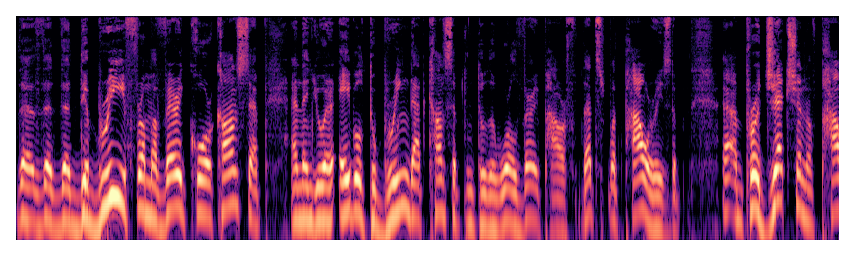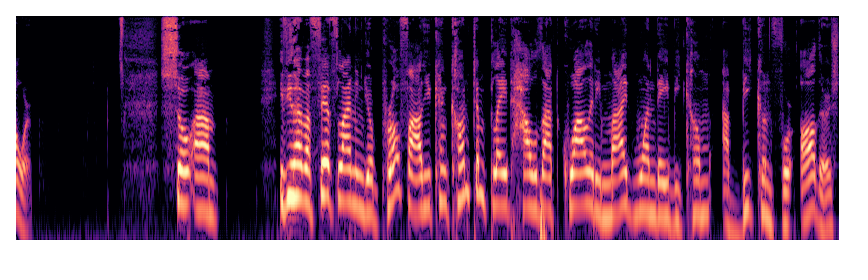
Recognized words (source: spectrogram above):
the the the debris from a very core concept and then you are able to bring that concept into the world very powerful. That's what power is the uh, projection of power. So um if you have a fifth line in your profile, you can contemplate how that quality might one day become a beacon for others.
